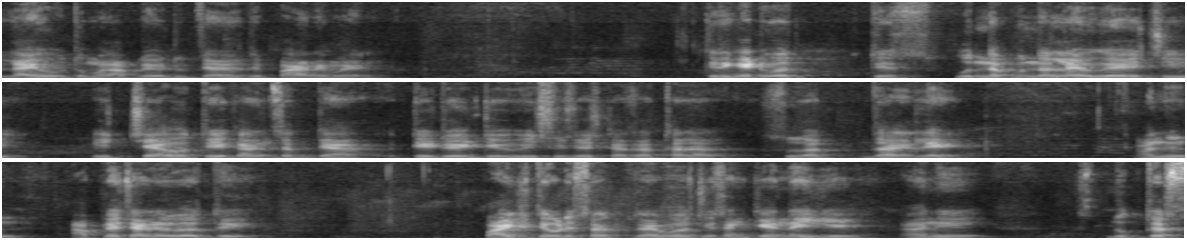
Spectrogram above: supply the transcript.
लाईव्ह तुम्हाला आपल्या यूट्यूब चॅनलवरती पाहायला मिळेल. क्रिकेटवरतीच पुन्हा पुन्हा लाईव्ह घ्यायची इच्छा होती कारण सध्या टी ट्वेंटी विश्वचषकाचा थरार सुरुवात झालेली आहे. आणि आपल्या चॅनलवरती पाहिजे तेवढी सबस्क्रायबरची संख्या नाही आहे आणि नुकतंच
